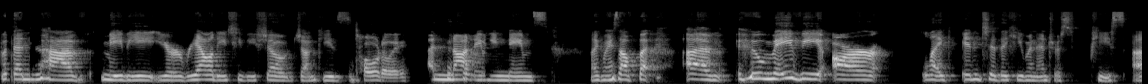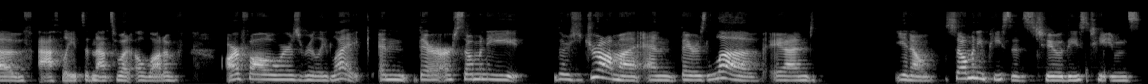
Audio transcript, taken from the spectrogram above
but then you have maybe your reality tv show junkies. Totally. And not naming names like myself but um who maybe are like into the human interest piece of athletes. And that's what a lot of our followers really like. And there are so many there's drama and there's love and you know, so many pieces to these teams.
